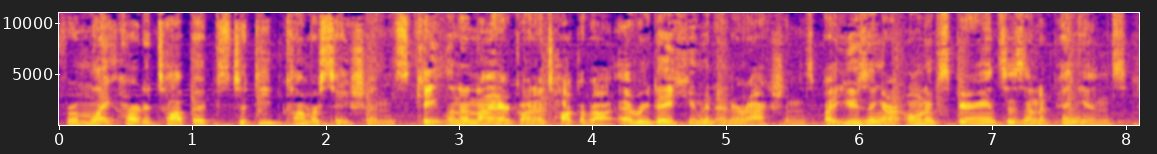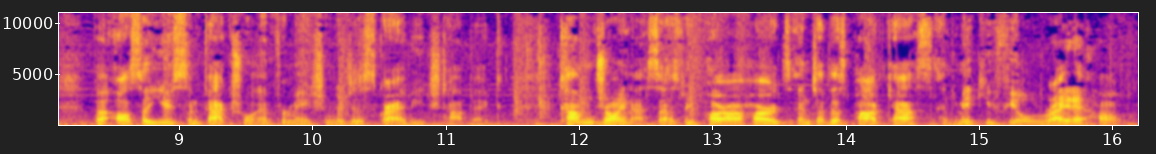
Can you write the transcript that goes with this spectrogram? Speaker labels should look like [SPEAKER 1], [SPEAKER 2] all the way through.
[SPEAKER 1] From lighthearted topics to deep conversations, Caitlin and I are going to talk about everyday human interactions by using our own experiences and opinions, but also use some factual information to describe each topic. Come join us as we pour our hearts into this podcast and make you feel right at home.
